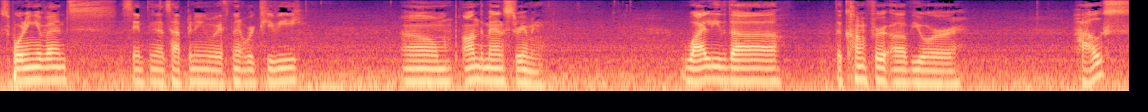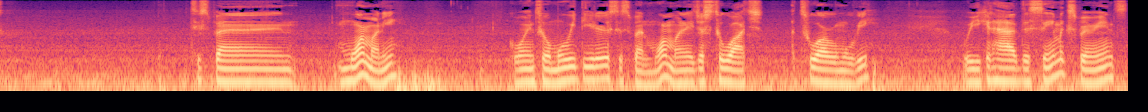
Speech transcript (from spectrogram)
sporting events. Same thing that's happening with network TV. Um, on-demand streaming. Why leave the the comfort of your house to spend more money going to a movie theaters to spend more money just to watch a two hour movie where you could have the same experience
